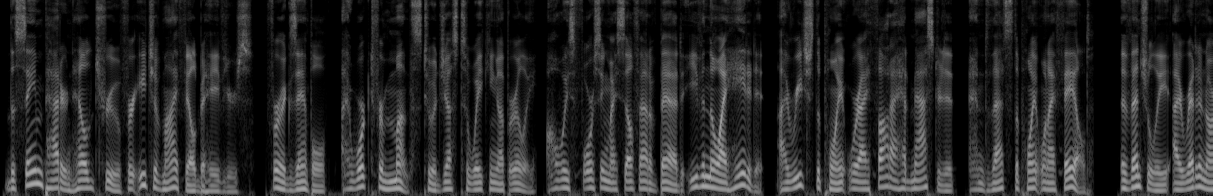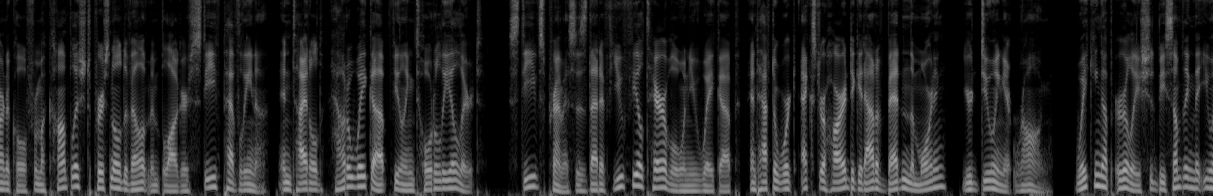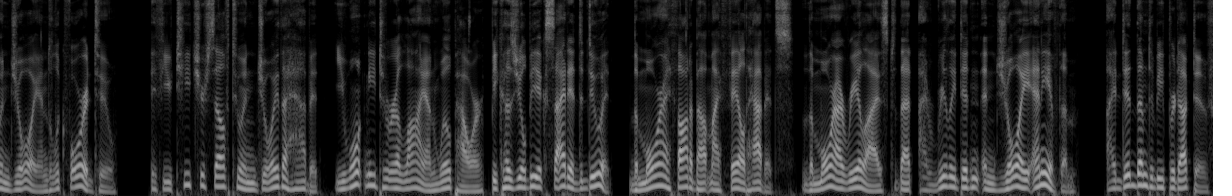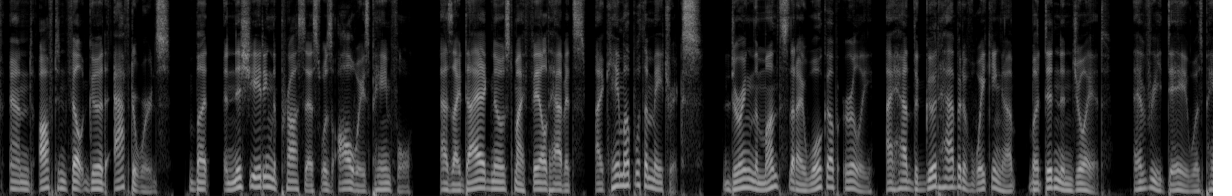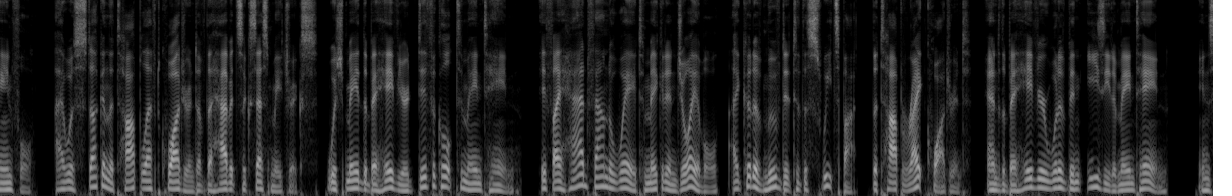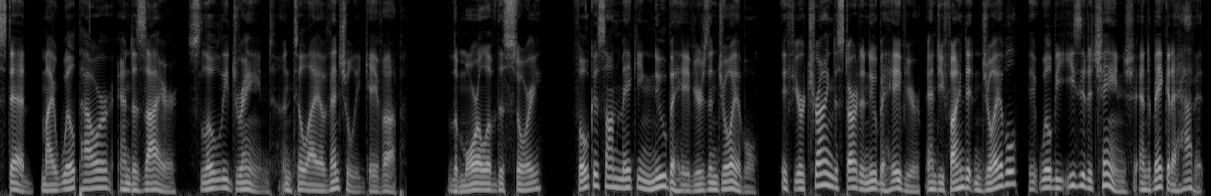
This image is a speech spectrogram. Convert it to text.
The same pattern held true for each of my failed behaviors. For example, I worked for months to adjust to waking up early, always forcing myself out of bed even though I hated it. I reached the point where I thought I had mastered it, and that's the point when I failed. Eventually, I read an article from accomplished personal development blogger Steve Pavlina entitled How to Wake Up Feeling Totally Alert. Steve's premise is that if you feel terrible when you wake up and have to work extra hard to get out of bed in the morning, you're doing it wrong. Waking up early should be something that you enjoy and look forward to. If you teach yourself to enjoy the habit, you won't need to rely on willpower because you'll be excited to do it. The more I thought about my failed habits, the more I realized that I really didn't enjoy any of them. I did them to be productive and often felt good afterwards, but initiating the process was always painful. As I diagnosed my failed habits, I came up with a matrix. During the months that I woke up early, I had the good habit of waking up but didn't enjoy it. Every day was painful. I was stuck in the top left quadrant of the habit success matrix, which made the behavior difficult to maintain. If I had found a way to make it enjoyable, I could have moved it to the sweet spot, the top right quadrant, and the behavior would have been easy to maintain. Instead, my willpower and desire slowly drained until I eventually gave up. The moral of this story? Focus on making new behaviors enjoyable. If you're trying to start a new behavior and you find it enjoyable, it will be easy to change and make it a habit.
